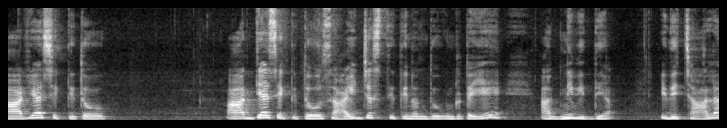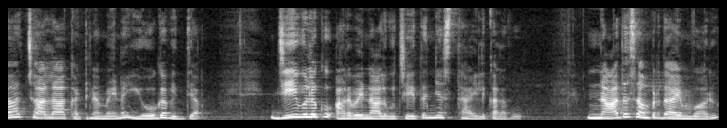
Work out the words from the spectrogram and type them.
ఆర్యాశక్తితో ఆద్యాశక్తితో సాయుధ్య స్థితి నందు ఉండుటయే అగ్ని విద్య ఇది చాలా చాలా కఠినమైన యోగ విద్య. జీవులకు అరవై నాలుగు చైతన్య స్థాయిలు కలవు. నాద సంప్రదాయం వారు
